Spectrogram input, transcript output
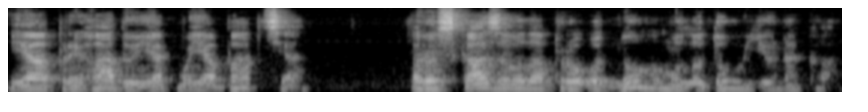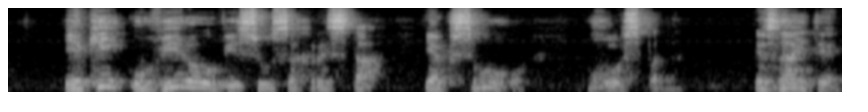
Я пригадую, як моя бабця розказувала про одного молодого юнака, який увірував в Ісуса Христа як свого Господа. І знаєте,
